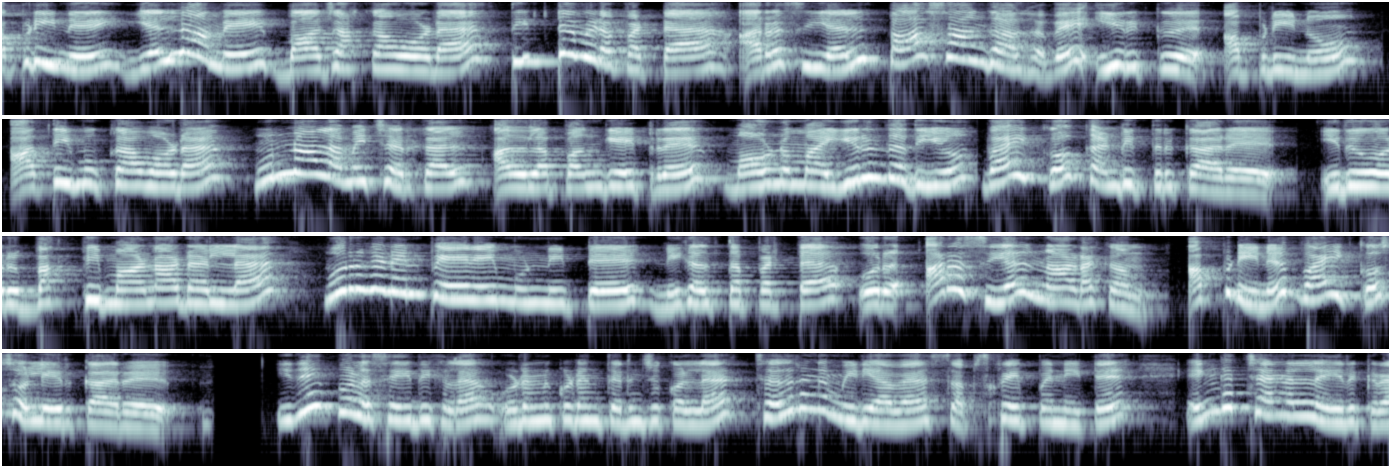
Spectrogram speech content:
அப்படின்னு எல்லாமே பாஜகவோட திட்டமிடப்பட்ட அரசியல் பாசாங்காகவே இருக்கு அப்படின்னும் அதிமுகவோட முன்னாள் அமைச்சர்கள் அதுல பங்கேற்று மௌனமா இருந்ததையும் வைகோ கண்டித்திருக்காரு. இது ஒரு பக்தி மாநாடு அல்ல பேரை முன்னிட்டு நிகழ்த்தப்பட்ட ஒரு அரசியல் நாடகம் அப்படின்னு வைகோ சொல்லியிருக்காரு. இதே போல செய்திகளை உடனுக்குடன் தெரிஞ்சுக்கொள்ள சதுரங்க மீடியாவை சப்ஸ்கிரைப் பண்ணிட்டு எங்க சேனல்ல இருக்கிற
